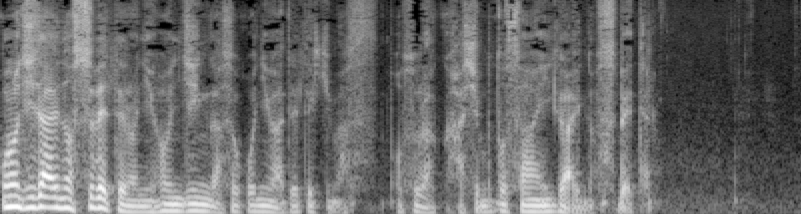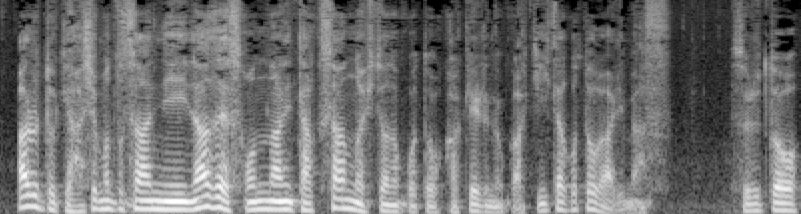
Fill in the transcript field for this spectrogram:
この時代のすべての日本人がそこには出てきます。おそらく橋本さん以外のすべての。ある時橋本さんになぜそんなにたくさんの人のことを書けるのか聞いたことがあります。すると、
